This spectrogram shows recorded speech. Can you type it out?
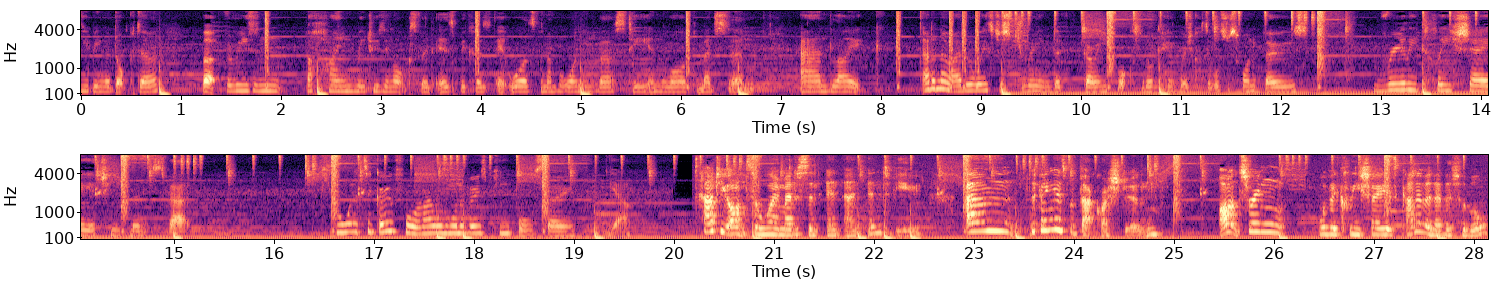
you being a doctor. But the reason behind me choosing oxford is because it was the number one university in the world for medicine. And like I don't know, I'd always just dreamed of going to Oxford or Cambridge because it was just one of those really cliche achievements that people wanted to go for and I was one of those people, so yeah. How do you answer why medicine in an interview? Um, the thing is with that question, answering with a cliche is kind of inevitable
